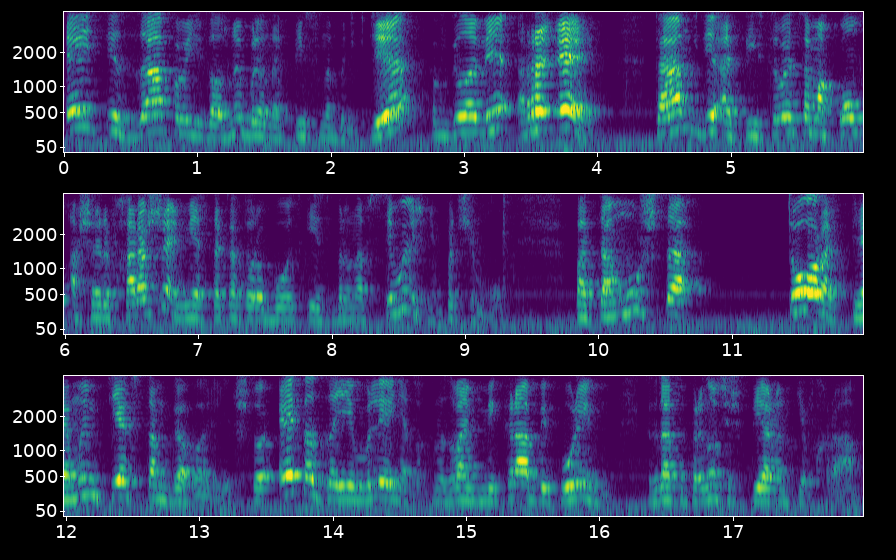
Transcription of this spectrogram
эти заповеди должны были написаны быть где? В главе Ре. Там, где описывается Маком Ашерев Хараше, место, которое будет избрано Всевышним. Почему? Потому что Тора прямым текстом говорит, что это заявление, то, что называем микра бикурим, когда ты приносишь первенки в храм,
